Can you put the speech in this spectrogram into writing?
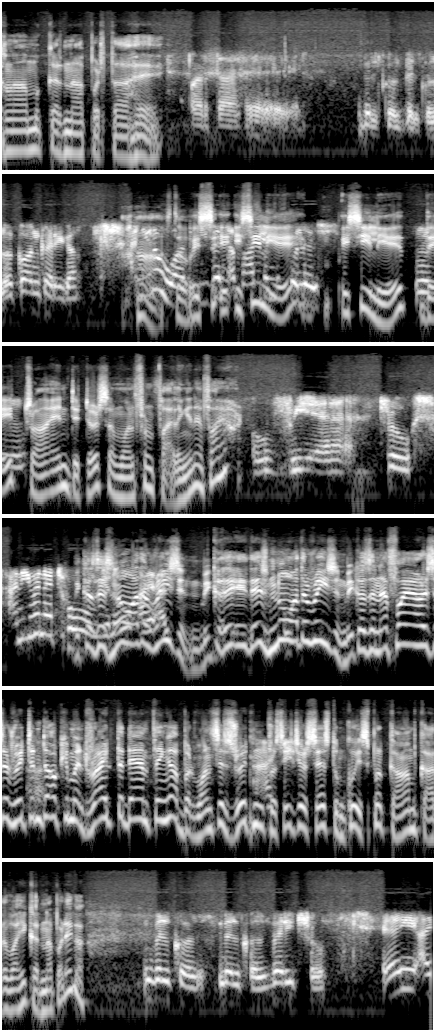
काम करना पड़ता है। पड़ता है। बिल्कुल बिल्कुल। और कौन करेगा? हाँ तो इस, इसीलिए इसीलिए they try and deter someone from filing an FIR Oh, yeah, true. And even at home, because there's you know, no other I- I- reason because eh, there's no other reason because an FIR is a written document write the damn thing up but once it's written procedure says तुमको इस पर काम कार्यवाही करना पड़ेगा बिल्कुल बिल्कुल very true. I, I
